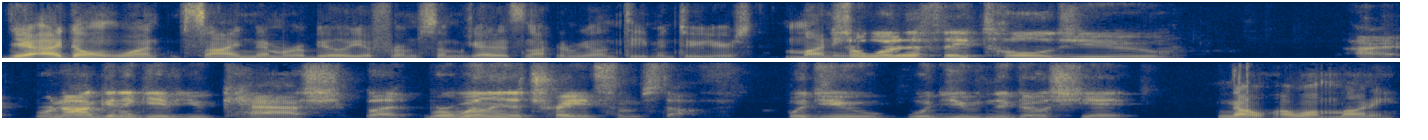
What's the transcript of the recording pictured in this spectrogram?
Yeah, I don't want signed memorabilia from some guy that's not going to be on the team in two years. Money. So what if they told you, all right, we're not going to give you cash, but we're willing to trade some stuff. Would you would you negotiate? no, I want money.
